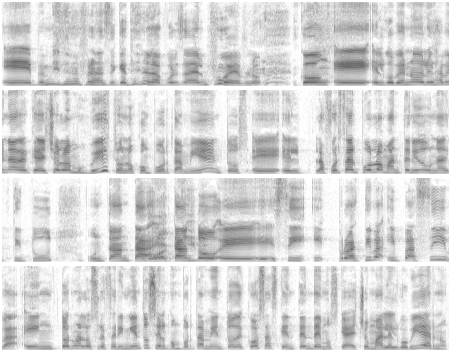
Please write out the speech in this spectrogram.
eh, permíteme, Francis, que tiene la fuerza del pueblo con eh, el gobierno de Luis Abinader, que de hecho lo hemos visto en los comportamientos. eh, el- la fuerza del pueblo ha mantenido una actitud un tanta, eh, Proactiva. tanto eh, sí, y proactiva y pasiva en torno a los referimientos y el comportamiento de cosas que entendemos que ha hecho mal el gobierno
